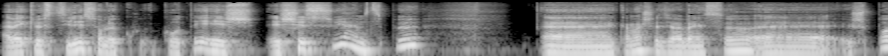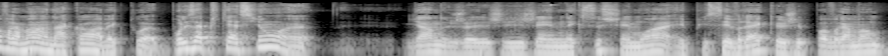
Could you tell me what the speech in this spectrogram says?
avec le stylet sur le côté. Et je, suis un petit peu... comment je te dirais bien ça? je suis pas vraiment en accord avec toi. Pour les applications, regarde, j'ai un Nexus chez moi et puis c'est vrai que j'ai pas vraiment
